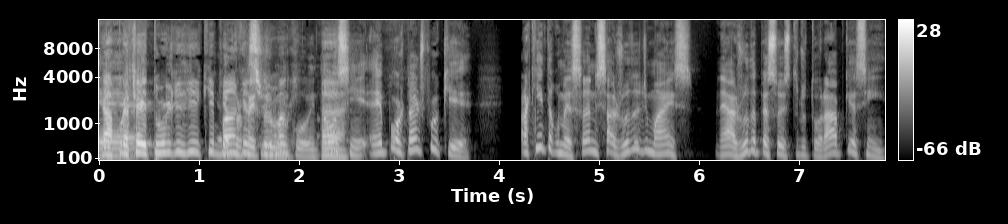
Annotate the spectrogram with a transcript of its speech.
Que é a prefeitura que, que, que que a banca prefeitura bancou. Então, É. assim, é importante porque, para quem tá começando, isso ajuda demais. Né? Ajuda a pessoa a estruturar, porque, assim,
